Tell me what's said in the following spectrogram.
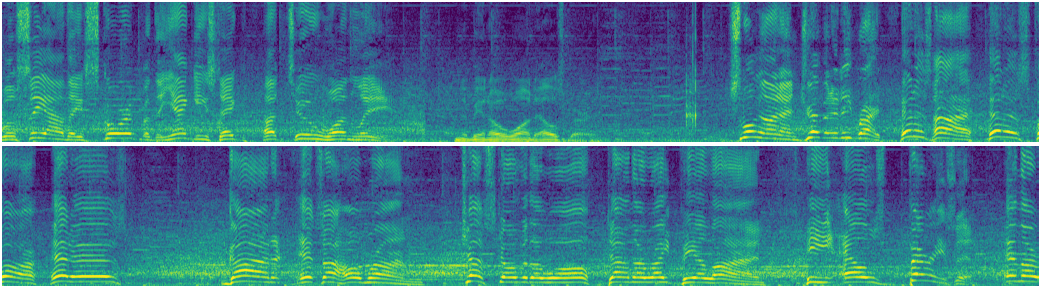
We'll see how they score it, but the Yankees take a 2-1 lead. And it'll be an 0-1 to Ellsbury. Swung on and driven to deep right. It is high. It is far. It is gone. It's a home run. Just over the wall, down the right field line. He Ellsburies it in the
